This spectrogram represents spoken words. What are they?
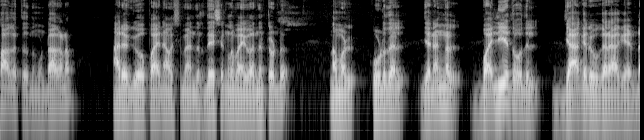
ഭാഗത്തു നിന്നും ഉണ്ടാകണം. ആരോഗ്യവകുപ്പ് അതിനാവശ്യമായ നിർദ്ദേശങ്ങളുമായി വന്നിട്ടുണ്ട്. നമ്മൾ കൂടുതൽ ജനങ്ങൾ വലിയ തോതിൽ ജാഗരൂകരാകേണ്ട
